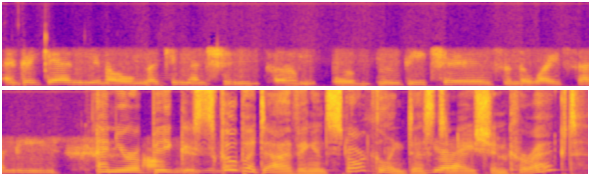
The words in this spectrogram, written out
And again, you know, like you mentioned, the, the blue beaches and the white sandy And you're a big Um, you know- scuba diving and snorkeling destination, correct?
